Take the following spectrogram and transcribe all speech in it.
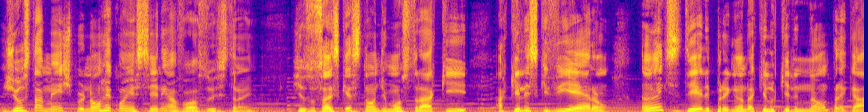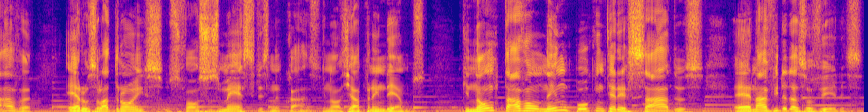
justamente por não reconhecerem a voz do estranho. Jesus faz questão de mostrar que aqueles que vieram antes dele pregando aquilo que ele não pregava eram os ladrões, os falsos mestres, no caso, que nós já aprendemos, que não estavam nem um pouco interessados é, na vida das ovelhas.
